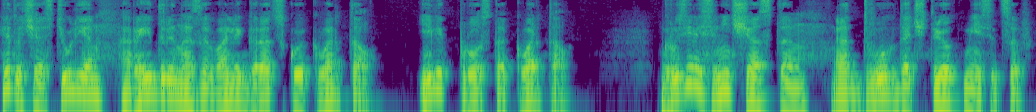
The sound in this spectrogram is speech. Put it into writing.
Эту часть Улья рейдеры называли городской квартал или просто квартал. Грузились они часто, от двух до четырех месяцев,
